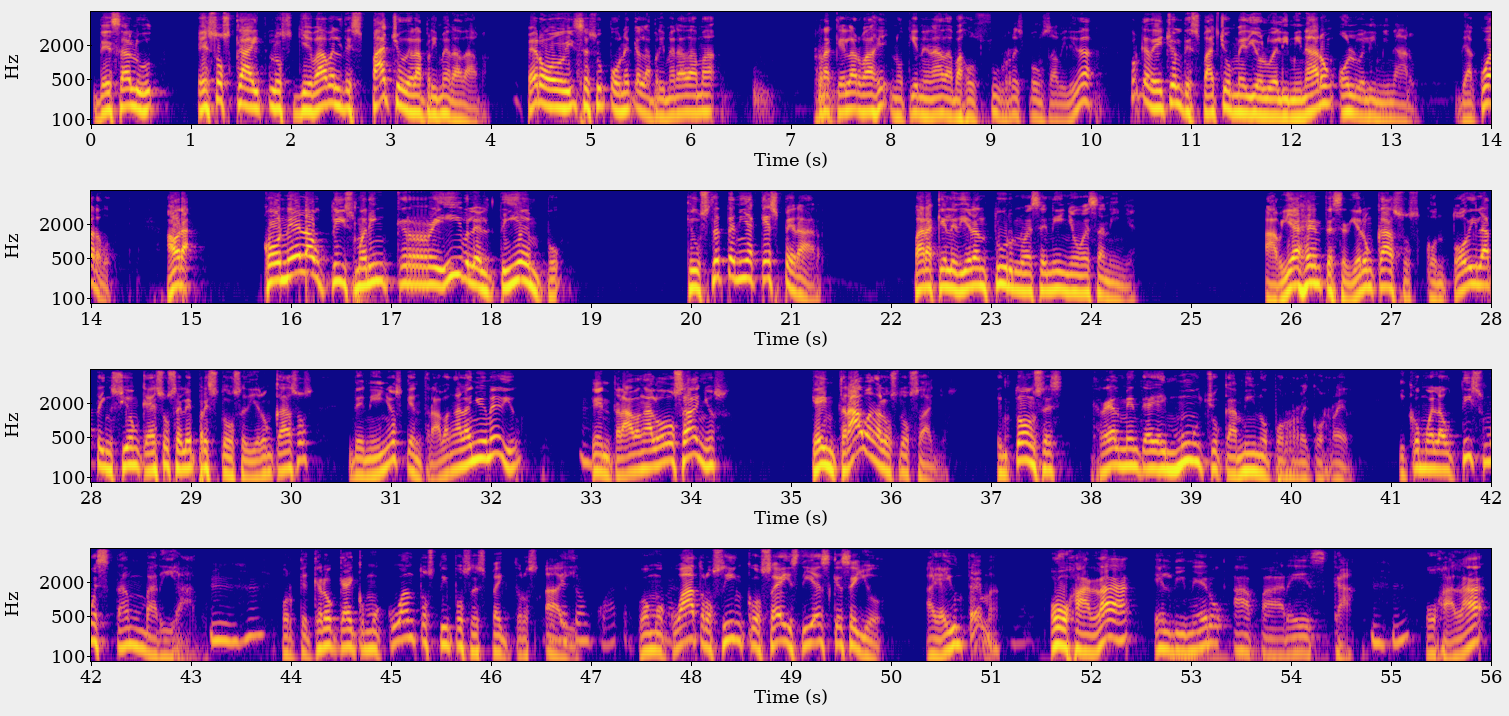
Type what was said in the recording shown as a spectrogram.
de Salud. Esos CAIT los llevaba el despacho de la primera dama. Pero hoy se supone que la primera dama Raquel Arbaje no tiene nada bajo su responsabilidad, porque de hecho el despacho medio lo eliminaron o lo eliminaron. ¿De acuerdo? Ahora, con el autismo era increíble el tiempo que usted tenía que esperar para que le dieran turno a ese niño o esa niña. Había gente, se dieron casos, con toda y la atención que a eso se le prestó, se dieron casos de niños que entraban al año y medio, que entraban a los dos años, que entraban a los dos años. Entonces, realmente ahí hay mucho camino por recorrer. Y como el autismo es tan variado, porque creo que hay como cuántos tipos de espectros que hay. son cuatro. Como cuatro, cinco, seis, diez, qué sé yo. Ahí hay un tema. Ojalá el dinero aparezca. Ojalá,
